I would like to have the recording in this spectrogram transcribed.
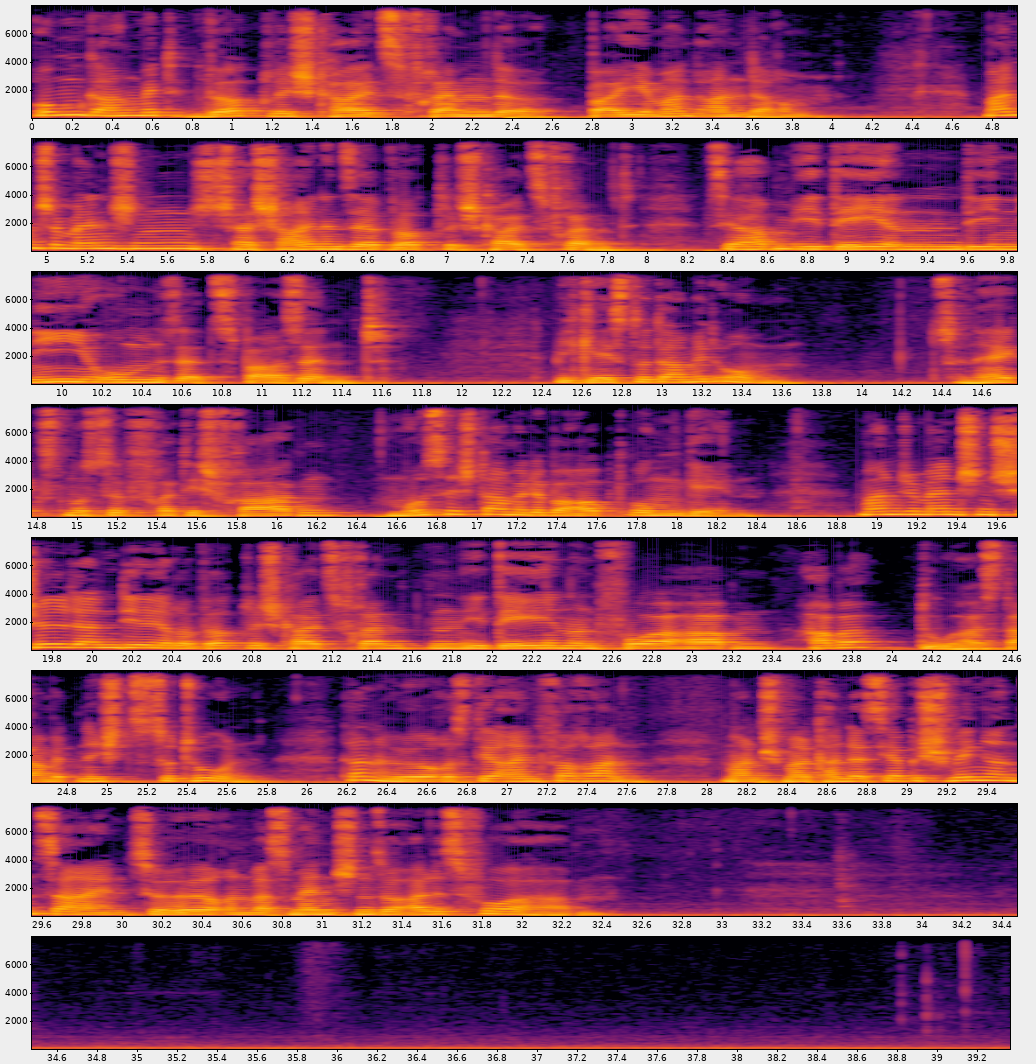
Umgang mit Wirklichkeitsfremde bei jemand anderem. Manche Menschen erscheinen sehr wirklichkeitsfremd. Sie haben Ideen, die nie umsetzbar sind. Wie gehst du damit um? Zunächst musst du dich fragen, muss ich damit überhaupt umgehen? Manche Menschen schildern dir ihre wirklichkeitsfremden Ideen und Vorhaben, aber du hast damit nichts zu tun. Dann höre es dir einfach an. Manchmal kann das ja beschwingend sein, zu hören, was Menschen so alles vorhaben.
